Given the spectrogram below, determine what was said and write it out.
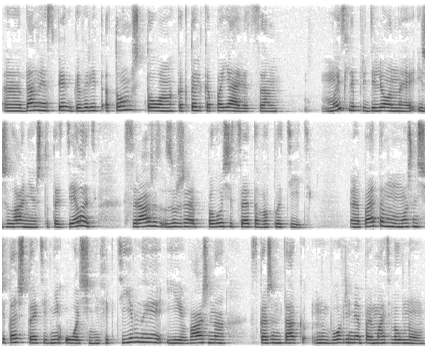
Э, данный аспект говорит о том, что как только появится мысль определенная и желание что-то сделать, сразу же получится это воплотить. Э, поэтому можно считать, что эти дни очень эффективные и важно, скажем так, ну, вовремя поймать волну.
